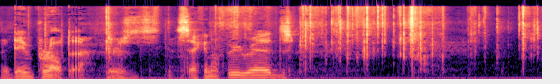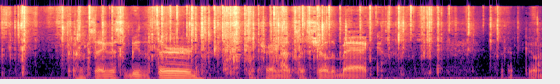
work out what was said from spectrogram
and David Peralta. There's second of three reds. Looks like this will be the third. I'll try not to show the back. There we go.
